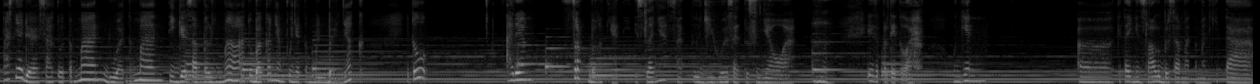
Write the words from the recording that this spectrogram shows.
pasti ada satu teman dua teman tiga sampai lima atau bahkan yang punya teman banyak. Itu ada yang serak banget ya istilahnya satu jiwa satu senyawa. Ya seperti itu lah. Mungkin uh, kita ingin selalu bersama teman kita,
